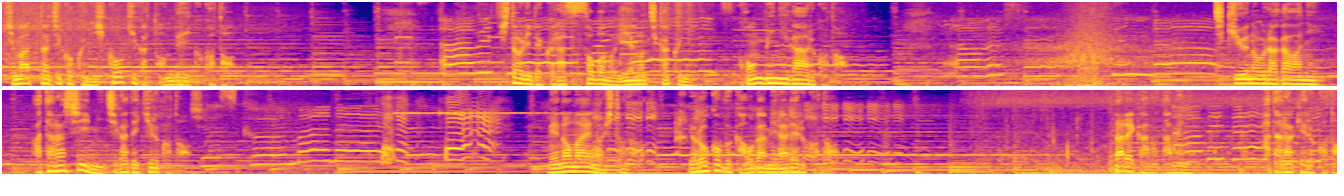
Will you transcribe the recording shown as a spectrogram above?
決まった時刻に飛行機が飛んでいくこと。一人で暮らす祖母の家の近くにコンビニがあること。地球の裏側に新しい道ができること。目の前の人の喜ぶ顔が見られること。誰かのために働けること。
